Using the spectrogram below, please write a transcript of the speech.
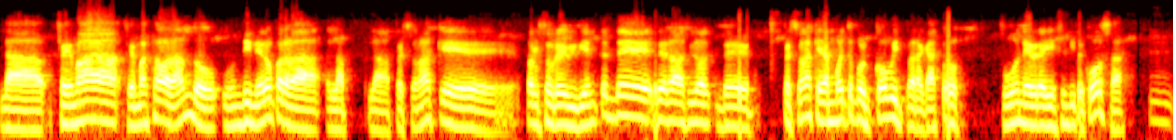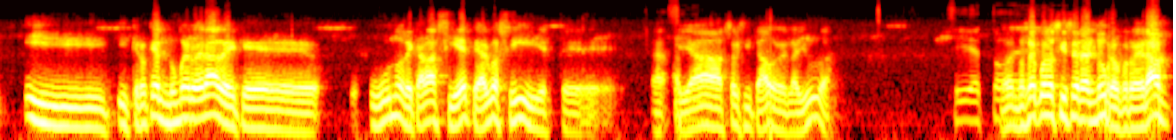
la FEMA, FEMA estaba dando un dinero para las personas que, para los sobrevivientes de, de, de personas que hayan muerto por COVID para gastos fúnebres y ese tipo de cosas. y, y creo que el número era de que uno de cada siete, algo así, este había solicitado la ayuda. Sí, esto no, sé cuándo si era el número, pero era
